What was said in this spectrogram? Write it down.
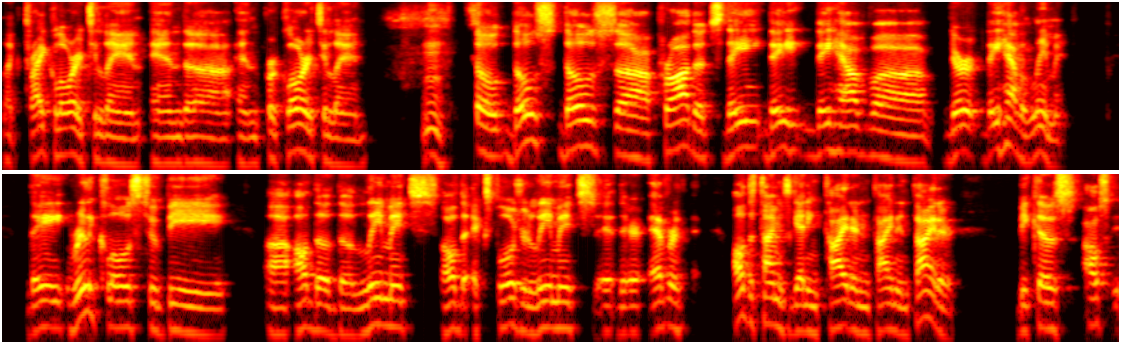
like trichloroethylene and uh, and perchloroethylene mm so those those uh, products they they they have uh, they're they have a limit. They really close to be uh, all the the limits all the exposure limits eh, they're ever all the time it's getting tighter and tighter and tighter because also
